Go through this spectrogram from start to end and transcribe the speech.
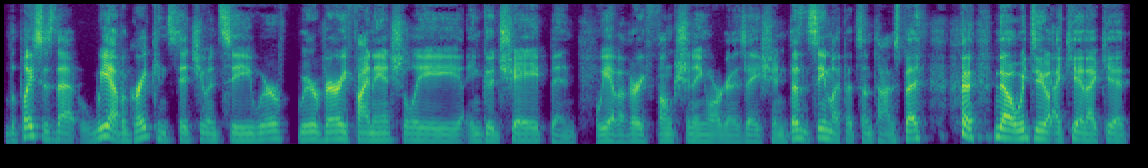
the places that we have a great constituency we're we're very financially in good shape and we have a very functioning organization. Doesn't seem like that sometimes but no we do. I kid i kid.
